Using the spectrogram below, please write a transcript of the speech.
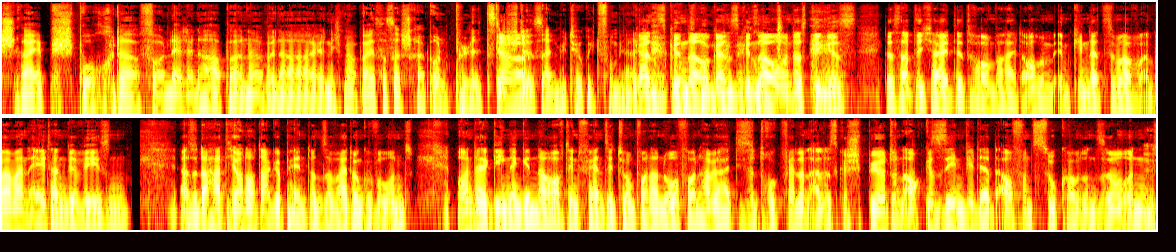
Schreibspruch da von Alan Harper, ne, wenn er nicht mehr weiß, was er schreibt und plötzlich ja, stößt ein Meteorit vor mir. Ganz genau, ganz genau. Und das Ding ist, das hatte ich halt, der Traum war halt auch im, im, Kinderzimmer bei meinen Eltern gewesen. Also da hatte ich auch noch da gepennt und so weiter und gewohnt. Und er ging dann genau auf den Fernsehturm von Hannover und habe halt diese Druckwelle und alles gespürt und auch gesehen, wie der auf uns zukommt und so. Und mhm.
